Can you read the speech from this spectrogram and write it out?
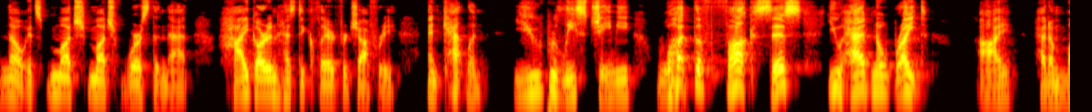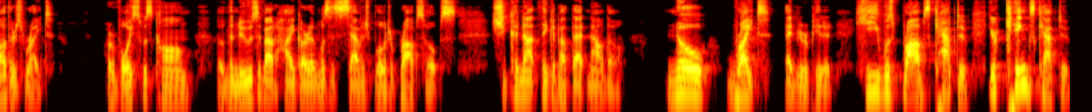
No, it's much, much worse than that. Highgarden has declared for Joffrey, and Catelyn, you released Jaime? What the fuck, sis? You had no right. I had a mother's right. Her voice was calm, though the news about Highgarden was a savage blow to Robb's hopes. She could not think about that now, though. No right, Edmure repeated. He was Robb's captive, your king's captive,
